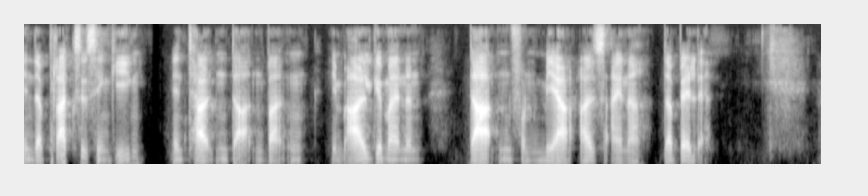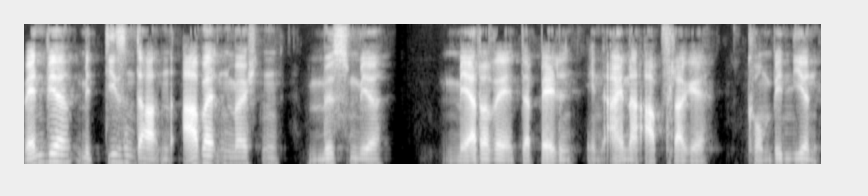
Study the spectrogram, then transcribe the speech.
In der Praxis hingegen enthalten Datenbanken im Allgemeinen Daten von mehr als einer Tabelle. Wenn wir mit diesen Daten arbeiten möchten, müssen wir mehrere Tabellen in einer Abfrage kombinieren.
